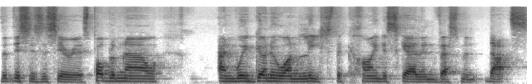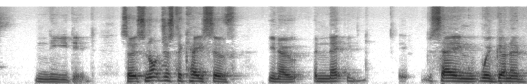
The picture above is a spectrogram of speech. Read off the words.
that this is a serious problem now. And we're going to unleash the kind of scale investment that's needed. So it's not just a case of you know, saying we're going to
